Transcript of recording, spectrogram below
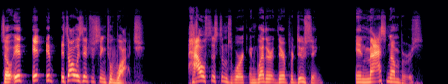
So it it, it it's always interesting to watch how systems work and whether they're producing in mass numbers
